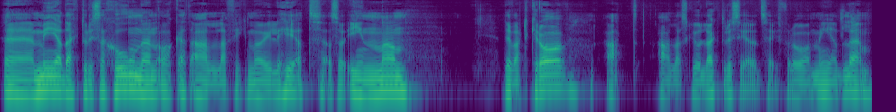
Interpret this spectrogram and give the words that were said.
eh, med auktorisationen och att alla fick möjlighet, alltså innan det vart krav att alla skulle auktorisera sig för att vara medlem,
